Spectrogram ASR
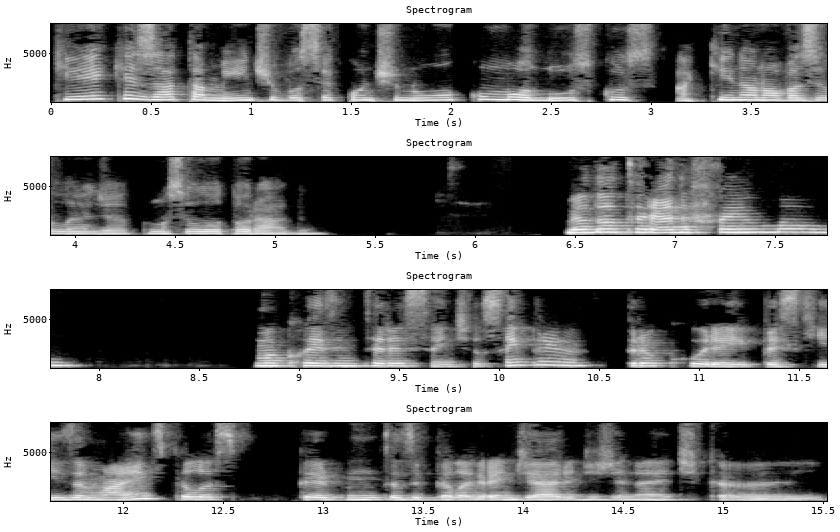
que que exatamente você continua com moluscos aqui na Nova Zelândia, no seu doutorado? Meu doutorado foi uma, uma coisa interessante. Eu sempre procurei pesquisa mais pelas perguntas e pela grande área de genética, e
